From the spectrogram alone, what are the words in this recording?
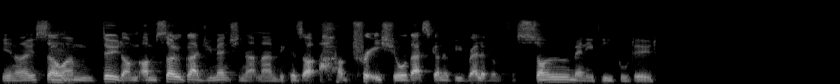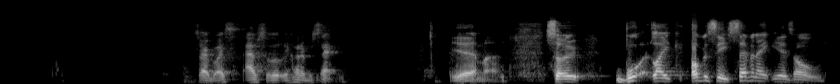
You know, so Mm. um, dude, I'm I'm so glad you mentioned that, man, because I, I'm pretty sure that's going to be relevant for so many people, dude. Sorry, boys. Absolutely, hundred percent. Yeah, man. So, what, like, obviously, seven, eight years old.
